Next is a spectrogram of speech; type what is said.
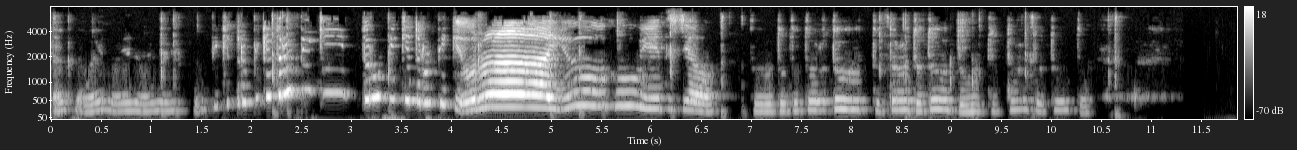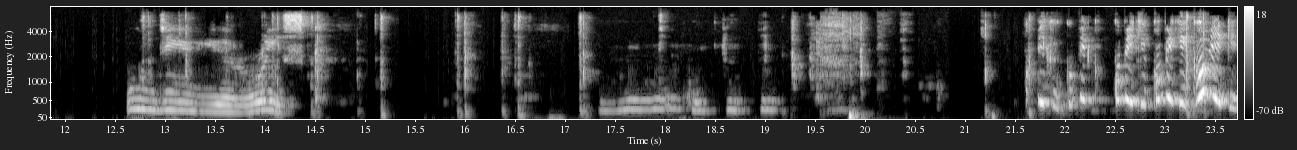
Так, давай, давай, давай, давай. Трупики, трупики, трупики! Трупики, трупики! Ура! Юху! Я это сделал. Унди риск. Кубики, кубик, кубики, кубики, кубики.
